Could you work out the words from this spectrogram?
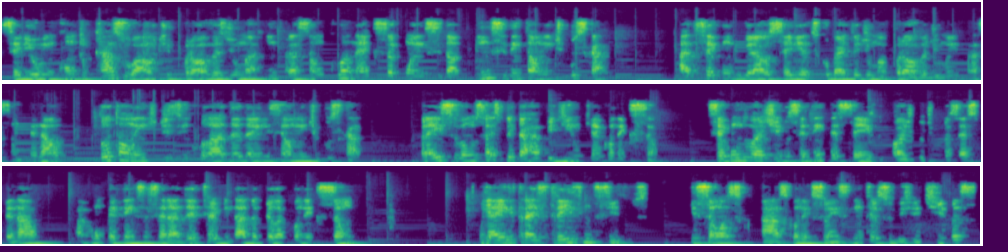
seria o encontro casual de provas de uma infração conexa com a incidentalmente buscada. A de segundo grau seria a descoberta de uma prova de uma infração penal totalmente desvinculada da inicialmente buscada. Para isso, vamos só explicar rapidinho o que é conexão. Segundo o artigo 76 do Código de Processo Penal, a competência será determinada pela conexão, e aí ele traz três incisos que são as, as conexões intersubjetivas,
